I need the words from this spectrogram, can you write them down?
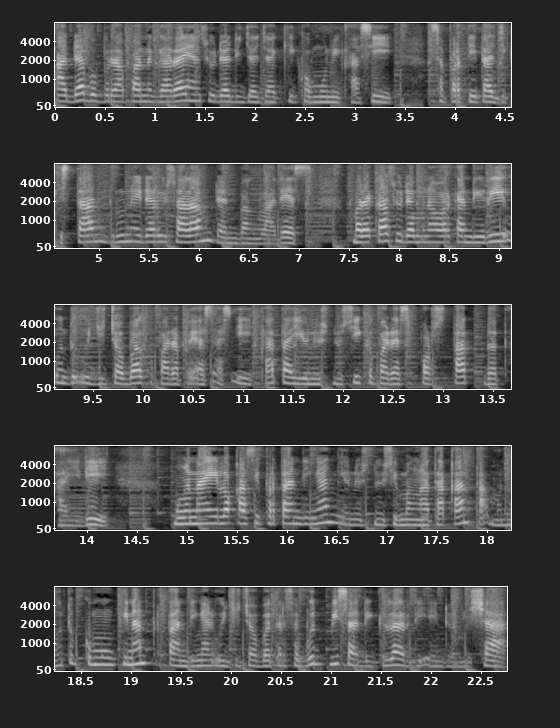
Ada beberapa negara yang sudah dijajaki komunikasi, seperti Tajikistan, Brunei Darussalam, dan Bangladesh. Mereka sudah menawarkan diri untuk uji coba kepada PSSI, kata Yunus Nusi kepada sportstat.id. Mengenai lokasi pertandingan, Yunus Nusi mengatakan tak menutup kemungkinan pertandingan uji coba tersebut bisa digelar di Indonesia.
